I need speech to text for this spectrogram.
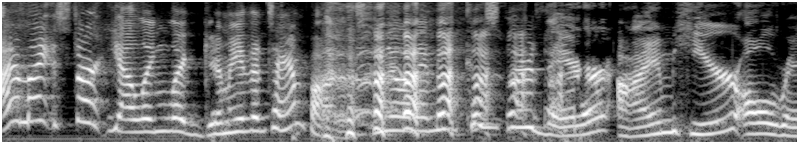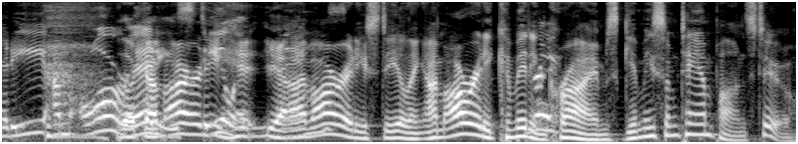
I might start yelling, like, give me the tampons. You know what I mean? Because they're there. I'm here already. I'm already, Look, I'm already hit, yeah, I'm already stealing. I'm already committing crimes. Give me some tampons too.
